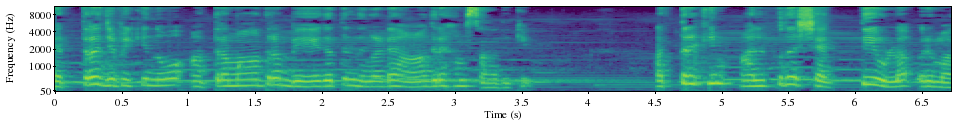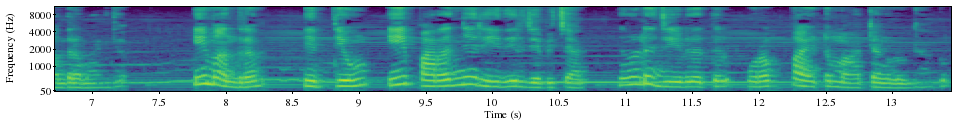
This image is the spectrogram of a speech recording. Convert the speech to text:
എത്ര ജപിക്കുന്നുവോ അത്രമാത്രം വേഗത്തിൽ നിങ്ങളുടെ ആഗ്രഹം സാധിക്കും. അത്രയ്ക്കും അത്ഭുത ശക്തിയുള്ള ഒരു മന്ത്രമാണിത്. ഈ മന്ത്രം നിത്യവും ഈ പറഞ്ഞ രീതിയിൽ ജപിച്ചാൽ നിങ്ങളുടെ ജീവിതത്തിൽ ഉറപ്പായിട്ടും മാറ്റങ്ങൾ ഉണ്ടാകും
